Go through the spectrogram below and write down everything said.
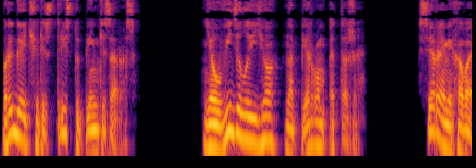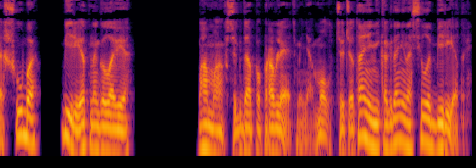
прыгая через три ступеньки за раз. Я увидела ее на первом этаже. Серая меховая шуба, берет на голове. Мама всегда поправляет меня, мол, тетя Таня никогда не носила береты,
